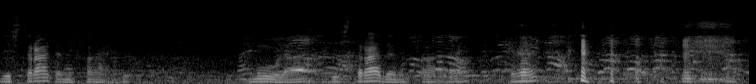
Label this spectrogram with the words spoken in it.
Di strada ne fa, eh. Mula, di strada ne fa, eh. eh?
